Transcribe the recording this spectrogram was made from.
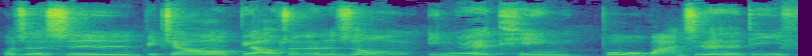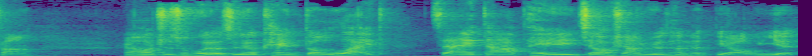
或者是比较标准的那种音乐厅、博物馆之类的地方，然后就是会有这个 Candle Light，再搭配交响乐团的表演。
